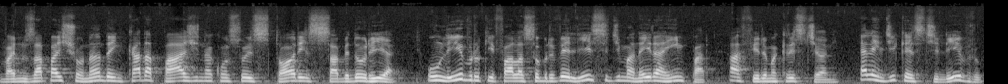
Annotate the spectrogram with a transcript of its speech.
vai nos apaixonando em cada página com sua história e sabedoria. Um livro que fala sobre velhice de maneira ímpar, afirma Cristiane. Ela indica este livro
